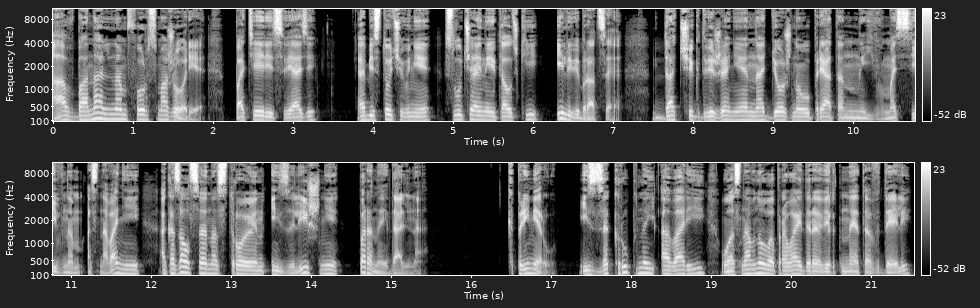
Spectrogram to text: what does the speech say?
а в банальном форс-мажоре, потере связи, обесточивание, случайные толчки или вибрация. Датчик движения, надежно упрятанный в массивном основании, оказался настроен излишне параноидально. К примеру, из-за крупной аварии у основного провайдера вертнета в Дели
